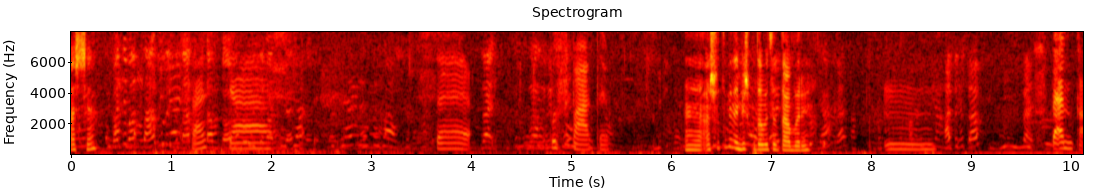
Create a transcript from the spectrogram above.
А ще? Поспати. Е, А що тобі найбільш подобається в таборі? Станка.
